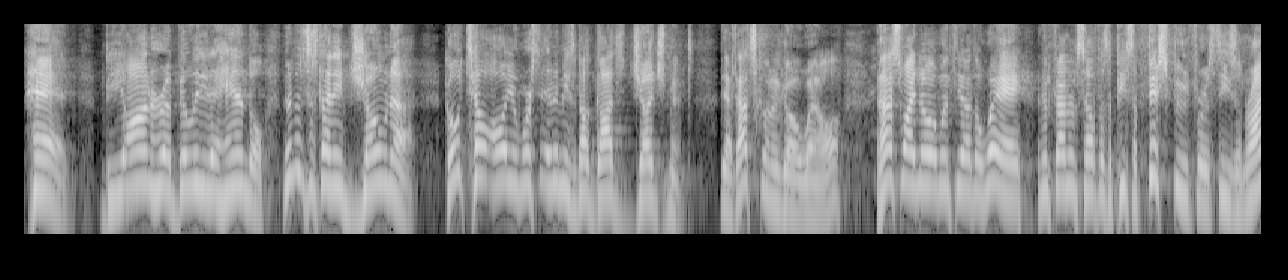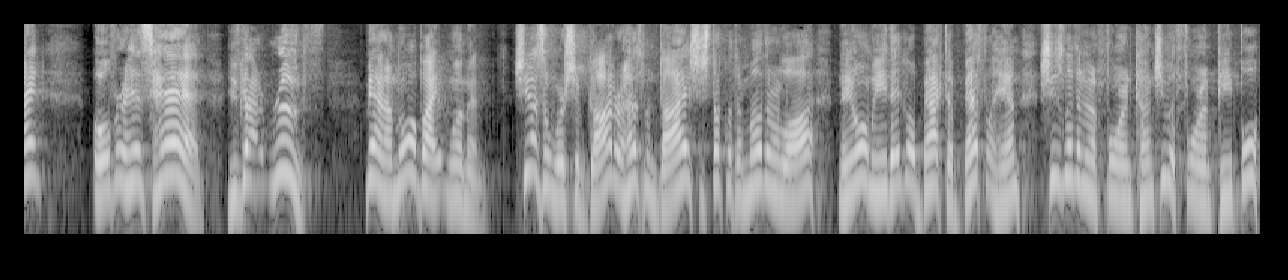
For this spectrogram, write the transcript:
head, beyond her ability to handle. Then there's this guy named Jonah. Go tell all your worst enemies about God's judgment. Yeah, that's going to go well. That's why Noah went the other way and then found himself as a piece of fish food for a season, right? Over his head. You've got Ruth. Man, a Moabite woman. She doesn't worship God. Her husband dies. She's stuck with her mother in law, Naomi. They go back to Bethlehem. She's living in a foreign country with foreign people,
